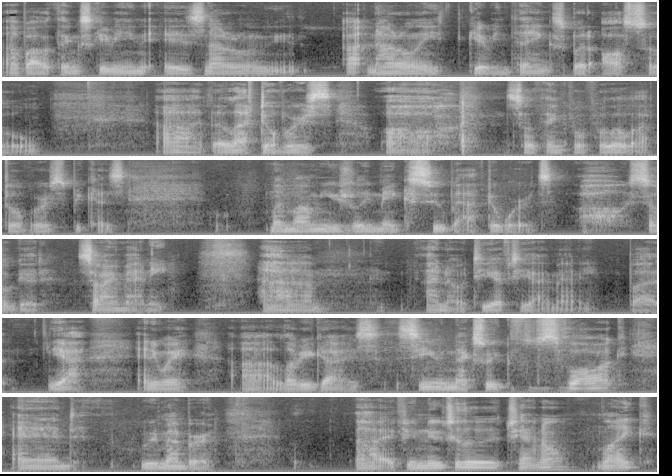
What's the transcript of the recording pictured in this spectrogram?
about Thanksgiving is not only uh, not only giving thanks but also uh, the leftovers. Oh, so thankful for the leftovers because my mom usually makes soup afterwards. Oh, so good. Sorry, Manny. Um, I know, TFTI, Manny. But yeah, anyway, uh, love you guys. See you next week's vlog. And remember, uh, if you're new to the channel, like,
